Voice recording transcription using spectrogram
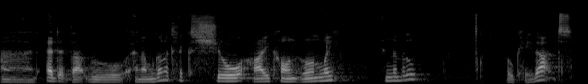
and edit that rule. And I'm going to click Show Icon Only in the middle. OK that.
